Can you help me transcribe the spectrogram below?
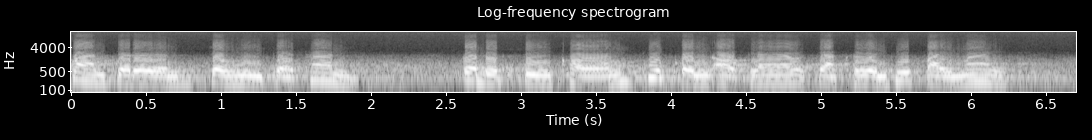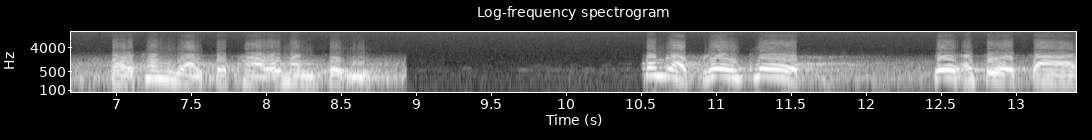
ความเจริญจงมีแก่ท่าน ประดุดสิ่งของที่ขนออกแล้วจากเรือนที่ไฟไหม้แต่ท่านอยากจะเผามันเสียอีกสำหรับเรื่องเทพ เรื่องอสุรกาย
